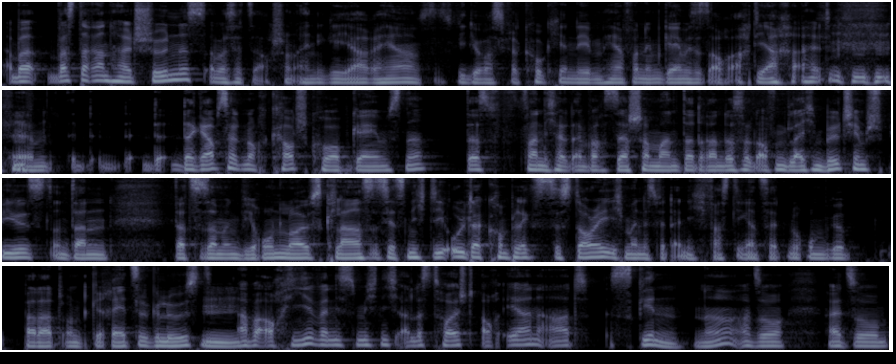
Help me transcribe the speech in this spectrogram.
Aber was daran halt schön ist, aber es ist jetzt auch schon einige Jahre her. Das Video, was ich gerade gucke hier nebenher von dem Game, ist jetzt auch acht Jahre alt. ähm, da da gab es halt noch Couch-Koop-Games, ne? Das fand ich halt einfach sehr charmant daran, dass du halt auf dem gleichen Bildschirm spielst und dann da zusammen irgendwie rumläufst. Klar, es ist jetzt nicht die ultrakomplexeste Story. Ich meine, es wird eigentlich fast die ganze Zeit nur rumgeballert und Gerätsel gelöst. Mhm. Aber auch hier, wenn es mich nicht alles täuscht, auch eher eine Art Skin, ne? Also halt so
